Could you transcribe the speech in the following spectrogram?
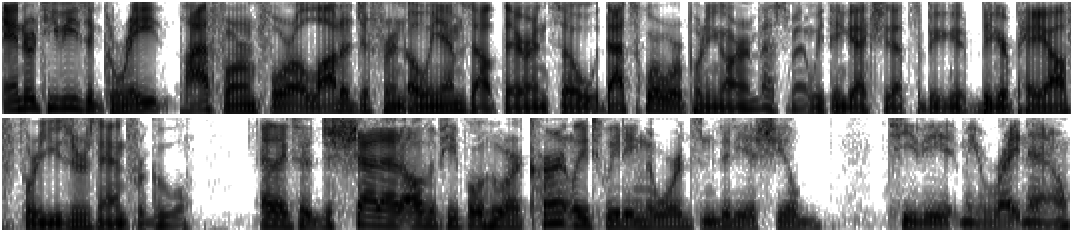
Android TV is a great platform for a lot of different OEMs out there, and so that's where we're putting our investment. We think actually that's a big, bigger payoff for users and for Google. I'd like to just shout out all the people who are currently tweeting the words NVIDIA Shield TV at me right now.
